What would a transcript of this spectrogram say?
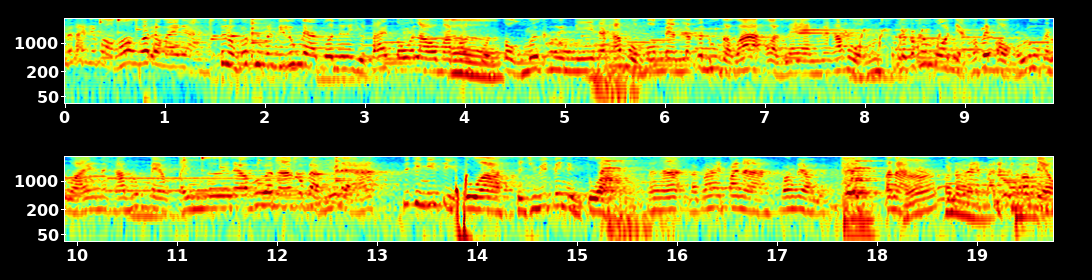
ป้านางจะบอกห้องก็ทำไมเนี่ย สรุปก็คือมันมีลูกแมวตัวหนึงอยู่ใต้โต๊ะเรามาตอนฝนตกเมื่อคืนนี้นะครับผมมอมแมมแล้วก็ดูแบบว่าอ่อนแรงนะครับผม แล้วก็ข้างบนเนี่ยเขาไปออกลูกกันไว้นะครับ ลูกแมวเต็มเลยนะครับเพื่อนนะก็แบบนี้แหละฮะที่จริงมี 4 ตัวเสียชีวิตไป 1 ตัวนะฮะแล้วก็ให้ป้านาว่าแมวเนี่ยเอ้ยป้านาแล้วก็ให้ป้านาว่าแมว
